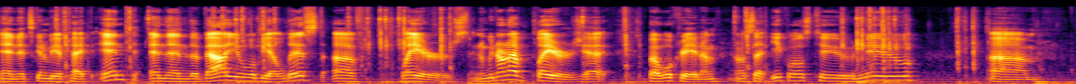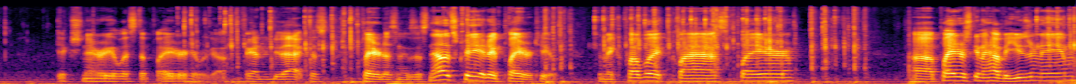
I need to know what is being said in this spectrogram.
And it's going to be of type int, and then the value will be a list of players. And we don't have players yet, but we'll create them. And we'll set equals to new um, dictionary list of player. Here we go. I got to do that because player doesn't exist. Now let's create a player too. So make public class player. Uh, player is to have a username.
